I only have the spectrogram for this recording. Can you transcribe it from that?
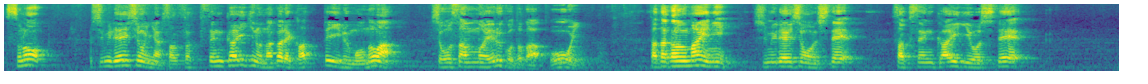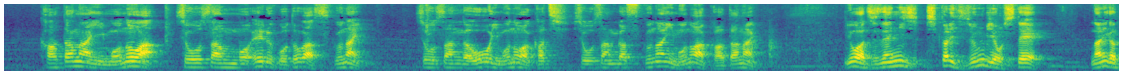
そのシミュレーションや作戦会議の中で勝っている者は賞賛も得ることが多い。戦う前にシミュレーションをして作戦会議をして勝たない者は賞賛も得ることが少ない。賞賛が多い者は勝ち賞賛が少ない者は勝たない。要は事前にしっかり準備をして何が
